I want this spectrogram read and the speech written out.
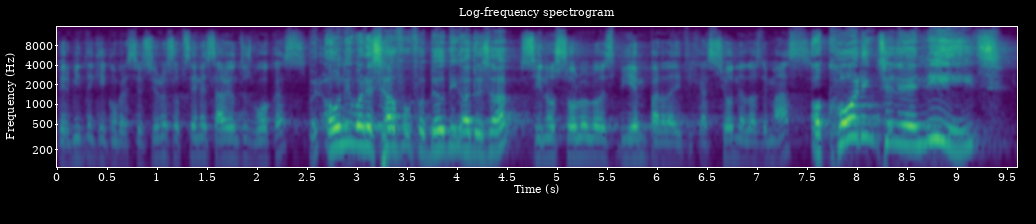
permiten que conversaciones obscenas salgan de tus bocas, but only what is helpful for building others up, sino solo lo es bien para la edificación de los demás, according to their needs,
